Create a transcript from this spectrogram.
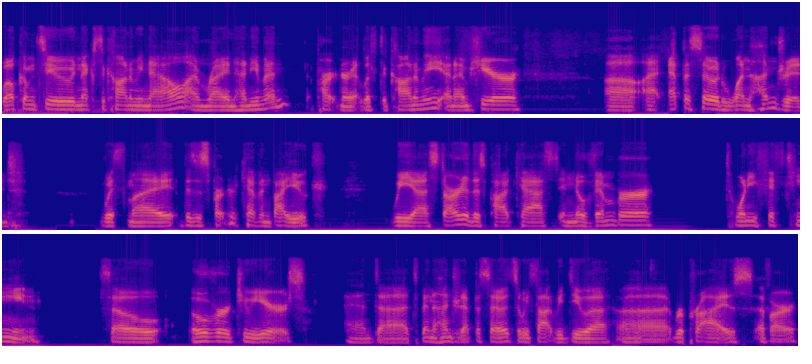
Welcome to Next Economy Now. I'm Ryan Honeyman, a partner at Lift Economy, and I'm here uh, at episode 100 with my business partner, Kevin Bayuk. We uh, started this podcast in November 2015, so over two years. And uh, it's been 100 episodes, so we thought we'd do a, a reprise of our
